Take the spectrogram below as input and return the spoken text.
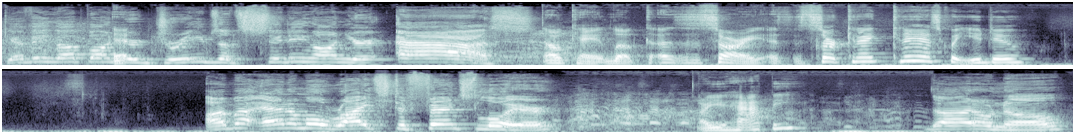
Giving up on your dreams of sitting on your ass. Okay, look, uh, sorry, uh, sir. Can I can I ask what you do? I'm an animal rights defense lawyer. Are you happy? I don't know.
